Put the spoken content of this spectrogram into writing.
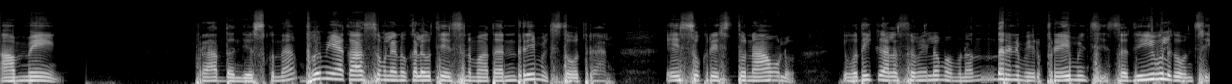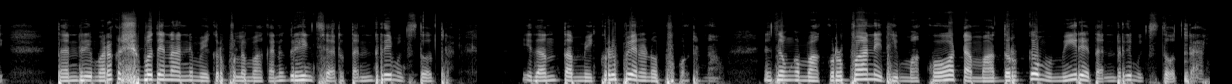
ఆమెన్. ప్రార్థన చేసుకుందాం భూమి ఆకాశములను కలుగు చేసిన మా తండ్రి మీకు స్తోత్రాలు. యేసుక్రీస్తు నాములు. ఈ ఉదయకాల సమయంలో మమ్మల్ని అందరిని మీరు ప్రేమించి సజీవులుగా ఉంచి తండ్రి మరొక శుభదినాన్ని మీ కృపలో మాకు అనుగ్రహించారు. తండ్రి మీకు స్తోత్రాలు. ఇదంతా మీ కృపేనని ఒప్పుకుంటున్నాం. నిజంగా మా కృపానిధి మా కోట మా దుర్గము మీరే తండ్రి మీకు స్తోత్రాలు.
